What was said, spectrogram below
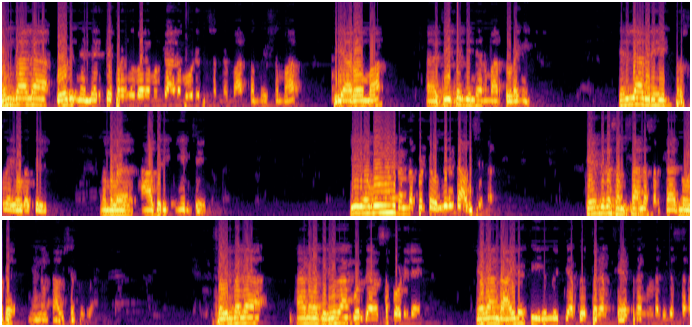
മുൻകാല ബോർഡ് ഞാൻ നേരത്തെ പറഞ്ഞതുപോലെ മുൻകാല ബോർഡ് പ്രസിഡന്റുമാർ കമ്മീഷണർമാർ പി ആർ ഒമാർ ചീഫ് എഞ്ചിനീയർമാർ തുടങ്ങി എല്ലാവരെയും പ്രസ്തുത യോഗത്തിൽ നമ്മൾ ആദരിക്കുകയും ചെയ്യുന്നുണ്ട്. ഈ യോഗവുമായി ബന്ധപ്പെട്ട് ഒന്ന് രണ്ട് ആവശ്യങ്ങൾ കേന്ദ്ര സംസ്ഥാന സർക്കാരിനോട് ഞങ്ങൾക്ക് ആവശ്യപ്പെടുകയാണ്. ശബരിമല ആണ് തിരുവിതാംകൂർ ദേവസ്വം ബോർഡിലെ ഏതാണ്ട് ആയിരത്തി ഇരുന്നൂറ്റി അറുപത്തരം ക്ഷേത്രങ്ങളുടെ വികസന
